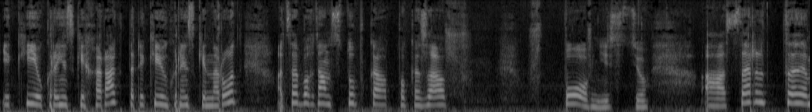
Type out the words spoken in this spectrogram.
який український характер, який український народ. А це Богдан Ступка показав повністю. А серед е,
